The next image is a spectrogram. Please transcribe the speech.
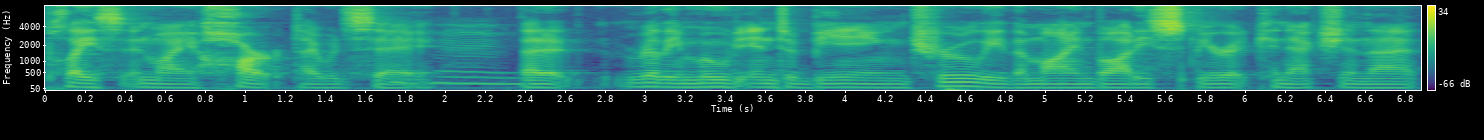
place in my heart, I would say, mm-hmm. that it really moved into being truly the mind body spirit connection that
